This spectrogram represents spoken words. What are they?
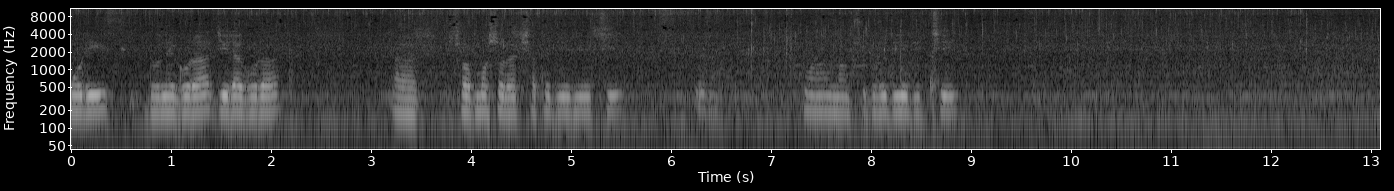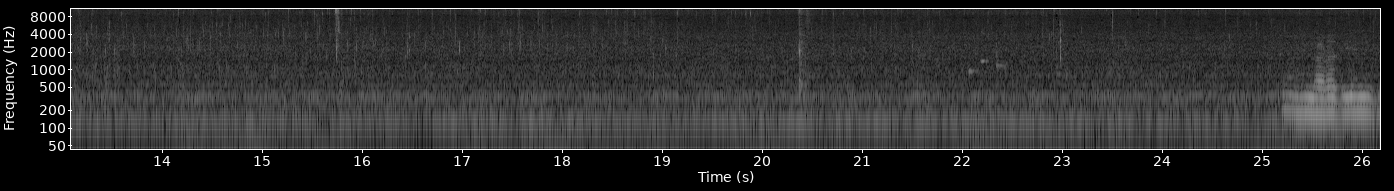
মরিচ, ধনে গুঁড়া, জিরা গুঁড়া আর সব মশলা একসাথে দিয়ে দিয়েছি। মাংসগুলো দিয়ে দিচ্ছি। নাড়া দিয়ে নিব।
